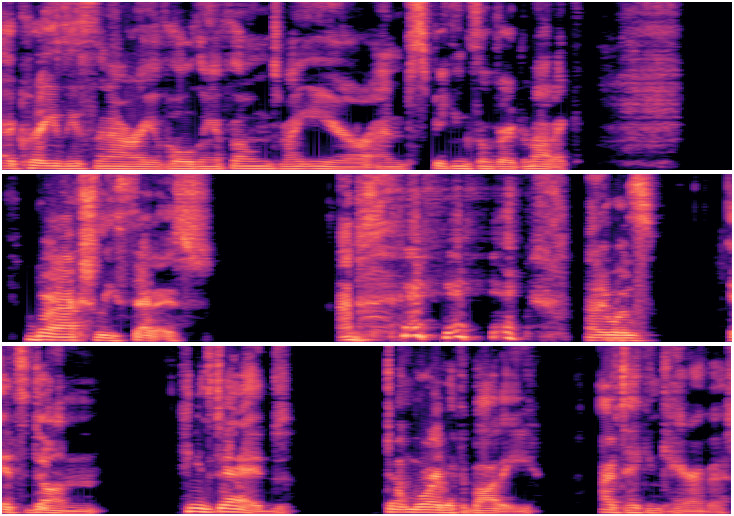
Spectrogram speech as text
a crazy scenario of holding a phone to my ear and speaking something very dramatic. But I actually said it. And, and it was, it's done. He's dead. Don't worry about the body. I've taken care of it.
